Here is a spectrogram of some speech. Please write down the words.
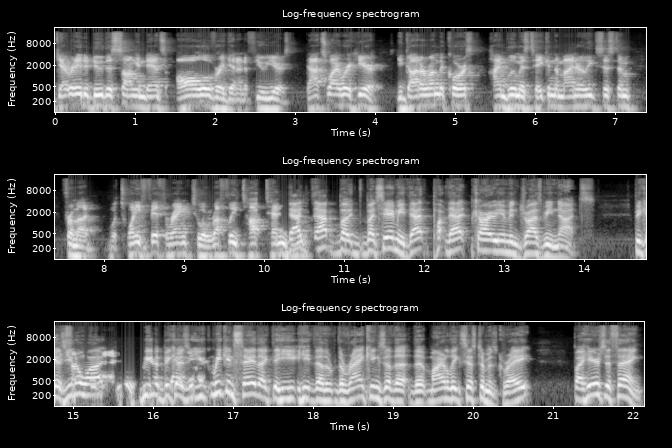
get ready to do this song and dance all over again in a few years. That's why we're here. You got to run the course. Chaim Bloom has taken the minor league system from a what 25th rank to a roughly top 10. That that but but Sammy, that that argument drives me nuts. Because It's you know what? that I do. Because because you, we can say like the he, he the the rankings of the the minor league system is great, but here's the thing:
